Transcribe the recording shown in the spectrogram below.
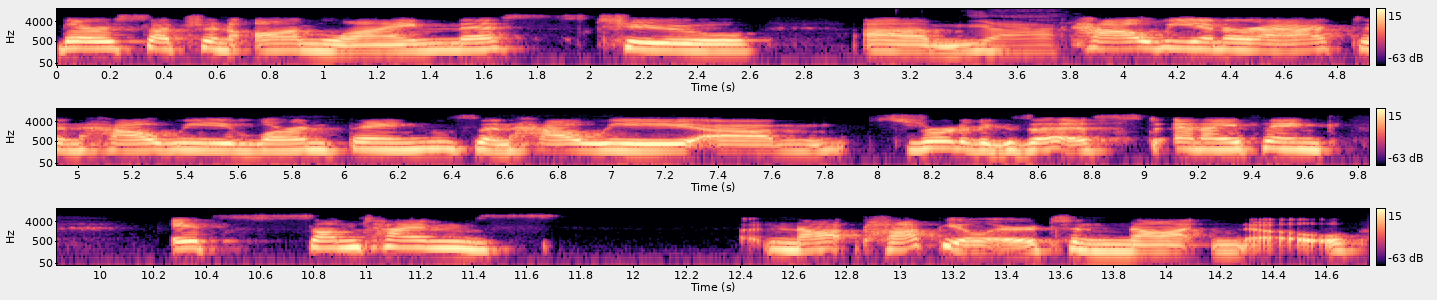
there's such an onlineness to um, Yeah. how we interact and how we learn things and how we um, sort of exist. And I think it's sometimes not popular to not know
